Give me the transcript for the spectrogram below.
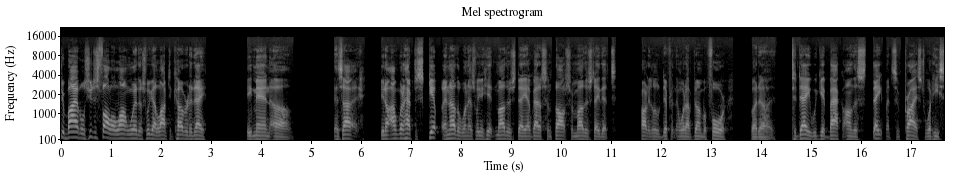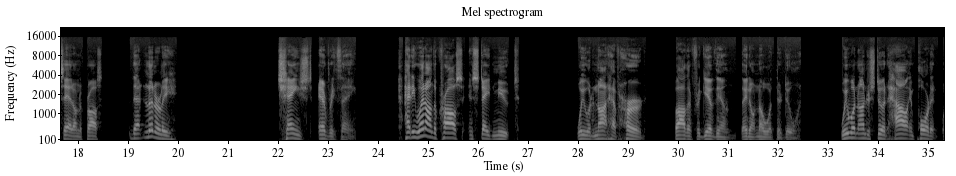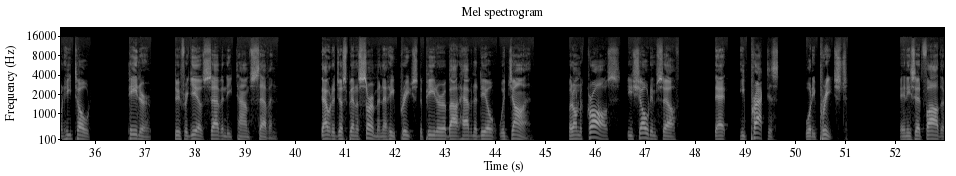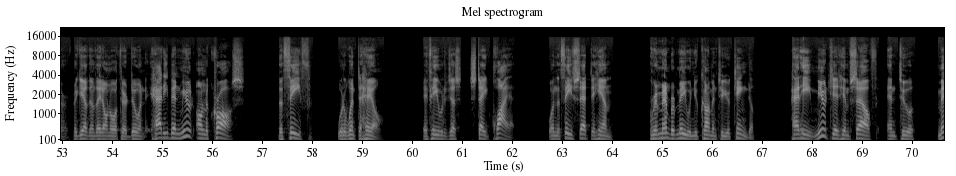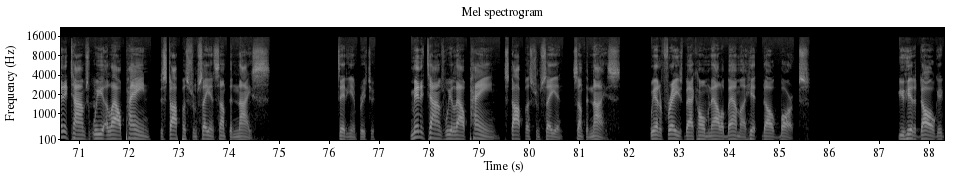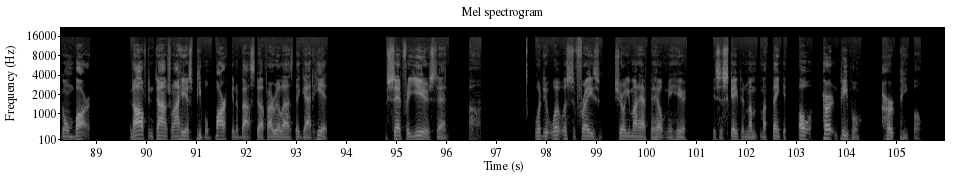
your Bibles, you just follow along with us. We got a lot to cover today. Amen. Uh, as I, you know, I'm going to have to skip another one as we hit Mother's Day. I've got some thoughts for Mother's Day that's probably a little different than what I've done before. But uh, today we get back on the statements of Christ, what he said on the cross, that literally changed everything. Had he went on the cross and stayed mute, we would not have heard, Father, forgive them. They don't know what they're doing. We wouldn't understood how important when he told Peter to forgive 70 times 7. That would have just been a sermon that he preached to Peter about having to deal with John. But on the cross, he showed himself that he practiced what he preached. And he said, Father, forgive them. They don't know what they're doing. Had he been mute on the cross, the thief would have went to hell if he would have just stayed quiet. When the thief said to him remember me when you come into your kingdom had he muted himself and to many times we allow pain to stop us from saying something nice say it again preacher. Many times we allow pain to stop us from saying something nice. We had a phrase back home in alabama hit dog barks. You hit a dog, it's going to bark. And oftentimes when I hear people barking about stuff, I realize they got hit. I've said for years that, uh, what, did, what what's the phrase? Cheryl, you might have to help me here. It's escaping my, my thinking. Oh, hurting people hurt people.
